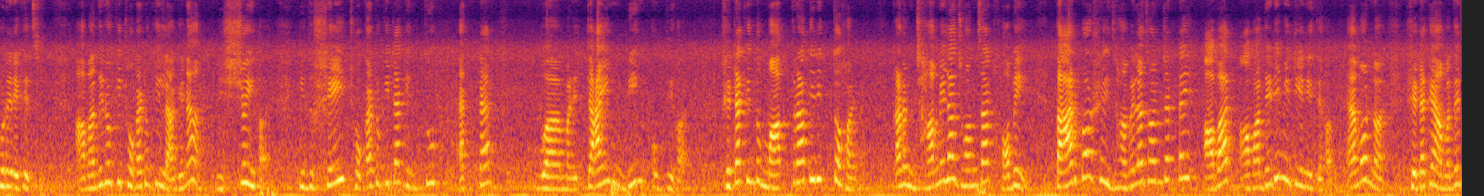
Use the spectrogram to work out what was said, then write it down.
ধরে রেখেছি। আমাদেরও কি ঠোকাঠুকি লাগে না? নিশ্চয়ই হয়। কিন্তু সেই ঠোকাঠুকিটা কিন্তু একটা মানে টাইম বিং অবধি হয়। সেটা কিন্তু মাত্রাতিরিক্ত হয় না। কারণ ঝামেলা ঝঞ্ঝাট হবে তারপর সেই ঝামেলা ঝঞ্ঝাটটাই আবার আমাদেরই মিটিয়ে নিতে হবে। এমন নয়, সেটাকে আমাদের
